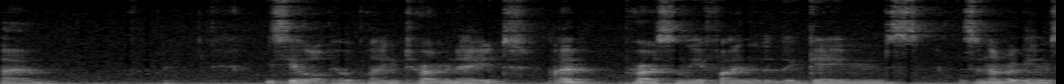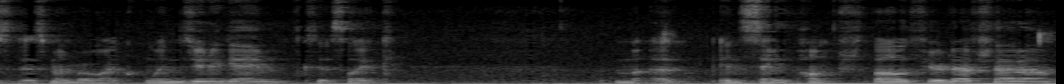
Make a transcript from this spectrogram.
Um, you see a lot of people playing Terminate. I personally find that the games, there's a number of games that dismember like wins you in a game because it's like insane pump spell for you're Death Shadow.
